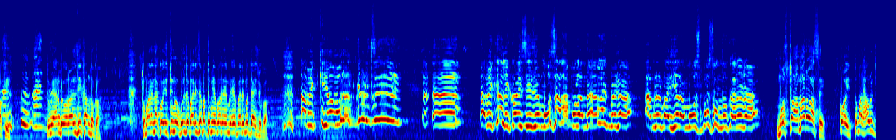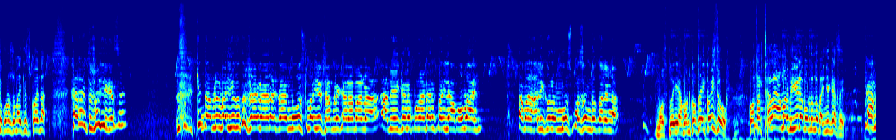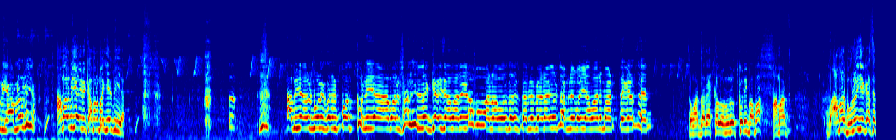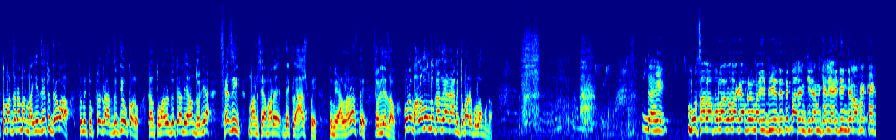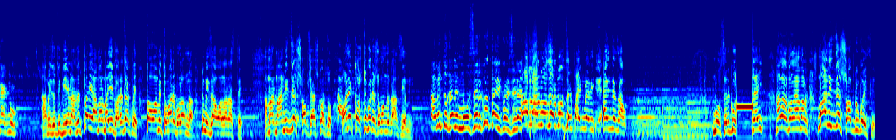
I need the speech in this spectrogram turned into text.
ওকে তুমি আনবে ওরাল দি কান্দো কা? তোমার না কই তুমি খুলতে বাড়ি যাবা তুমি এবার এ বাড়ির মধ্যে আইছো কা? আমি কি অপরাধ করছি? আমি খালি কইছি যে মশালা পোলা দেওয়া লাগবে না। আপনার ভাইয়েরা মোষ পছন্দ করে না। মোষ তো আমারও আছে। কই তোমার হাউরি তো কোনো সময় কিছু কয় না? হ্যাঁ তো সইয়ে গেছে। কিন্তু আপনার ভাইয়ে কত সয় না এরা কয় মোষ লইয়ে সামনে খারাপ না আমি এইখানে পোলাটার কইলাম ও ভাই আমার হালি কলম মোষ পছন্দ করে না। মোষ লই এমন কথাই কইছো? কথার ঠেলায় আমার বিয়েটা পর্যন্ত ভাঙে গেছে। কার বিয়ে? আপনার বিয়ে? আমার বিয়ে হইবে আমার মাইয়ের বিয়ে? আমি আর মনে করেন পক্ষ নিয়ে আমার শালীর লেগে আমার এই অপমান অবদান সামনে বেড়াগোর সামনে ভাই আমার মারতে গেছেন। তোমার দ্বারা এককাল অনুরোধ করি বাবা আমার আমার ভুল হয়ে গেছে তোমার দ্বারা আমার মাইয়ে যেহেতু দেওয়া তুমি টুকটাক রাজনীতিও করো। কারণ তোমার যদি আমি এখন ধরিয়া শেষই মানুষে আমারে দেখলে আসবে তুমি আল্লাহ রাস্তে চলে যাও। কোনো ভালো মন্দ কাজে আর আমি তোমারে বলামু না। দেখি মশালা পোলা গলাকে আপনার মাইয়ে বিয়ে দিতে পারেন কিনা আমি খালি এই দিনটার অপেক্ষায় থাকব। আমি যদি বিয়ে না দিতে পারি আমার মাইয়ে ঘরে থাকবে তাও আমি তোমারে বললাম না। তুমি যাও আল্লাহ রাস্তে। আমার মা নিজের সব শেষ করছ। অনেক কষ্ট করে সম্বন্ধটা আনছি আমি। আমি তো খালি মোসের কথাই কইছি না। আবার মোসের মোসের পাইন মারি, এনতে যাও। মোসের গুলাই হালাল বলে আমার মালিক যে সব ডুবাইছে।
